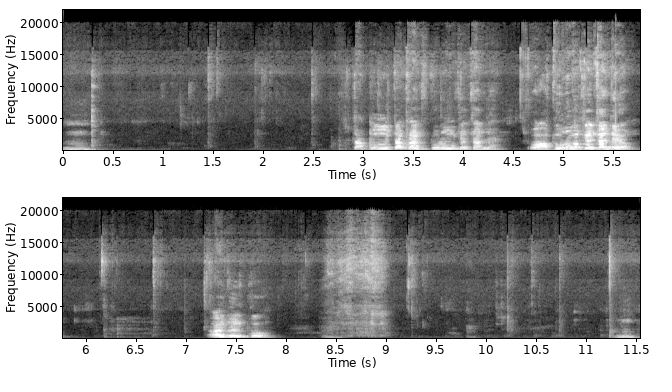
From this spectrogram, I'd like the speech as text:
음. 따끈따끈한 도루묵 괜찮네. 와, 도루묵 괜찮네요. 알도 있고. 음.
